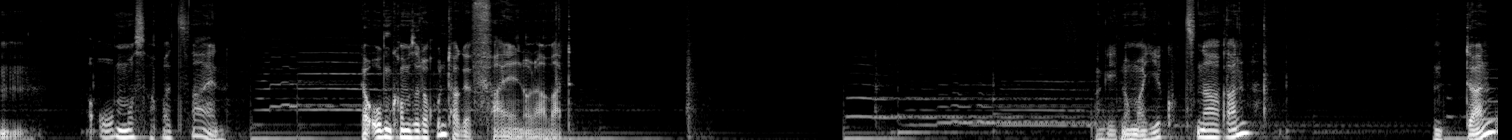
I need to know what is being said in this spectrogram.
Hm. Da oben muss doch was sein. Da oben kommen sie doch runtergefallen, oder was? Dann gehe ich nochmal hier kurz nah ran. Und dann...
